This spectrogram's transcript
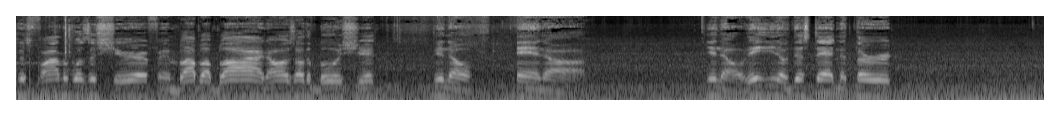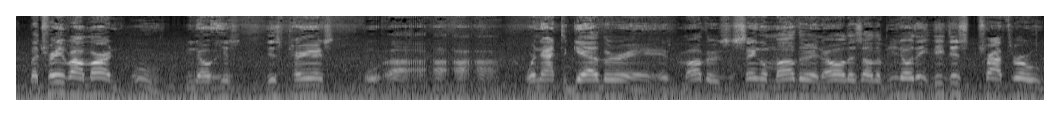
his father was a sheriff and blah, blah, blah, and all this other bullshit, you know, and, uh, you know, they, you know, this, that, and the third. But Trayvon Martin, ooh, you know, his, his parents, uh, uh, uh, uh were not together, and his mother's a single mother, and all this other, you know, they, they just try to throw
